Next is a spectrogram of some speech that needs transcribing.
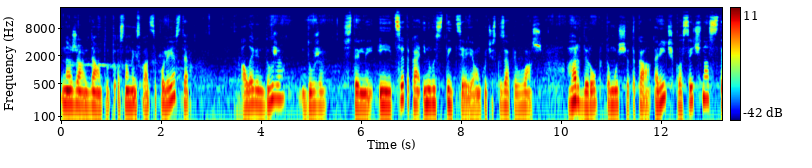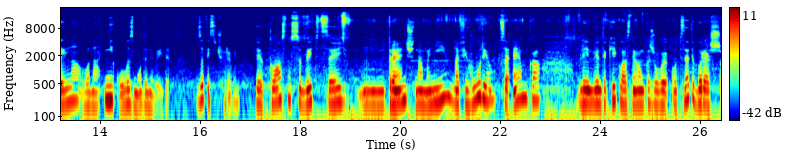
На жаль, да, тут основний склад це поліестер, але він дуже-дуже стильний. І це така інвестиція, я вам хочу сказати, в ваш гардероб, тому що така річ класична, стильна, вона ніколи з моди не вийде. За тисячу гривень. Як класно сидить цей тренч на мені, на фігурі. Це М-ка. Блін, він такий класний, я вам кажу. Ви от знаєте, береш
